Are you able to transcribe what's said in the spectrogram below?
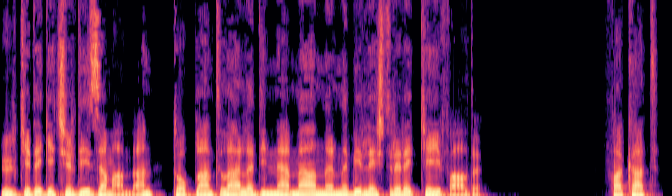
ülkede geçirdiği zamandan, toplantılarla dinlenme anlarını birleştirerek keyif aldı. Fakat,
